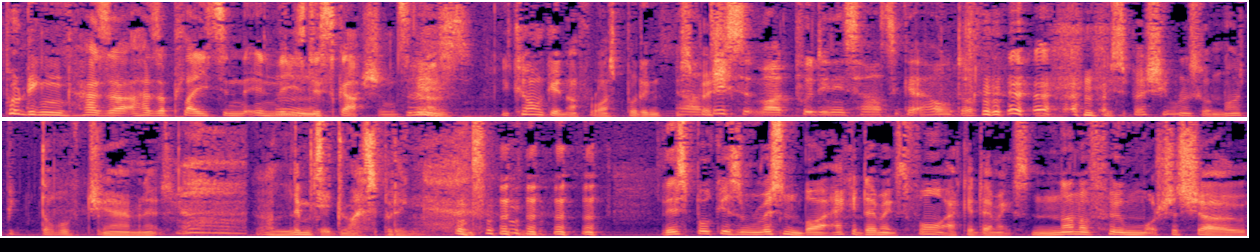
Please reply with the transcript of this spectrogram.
pudding has a has a place in in these hmm. discussions. Hmm. Yes. You can't get enough rice pudding, Oh, especially, decent rice pudding is hard to get hold of. especially when it's got a nice big dob of jam in it. Unlimited rice pudding. This book isn't written by academics for academics, none of whom watch the show.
